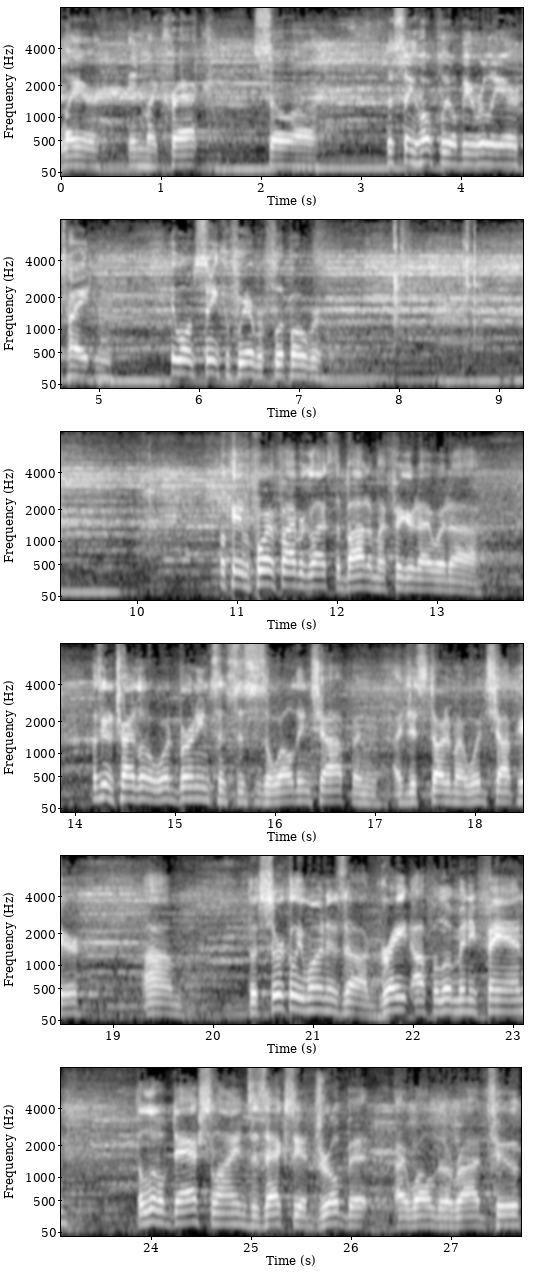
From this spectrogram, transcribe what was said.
layer in my crack so uh, this thing hopefully will be really airtight and it won't sink if we ever flip over Okay, before I fiberglass the bottom, I figured I would, uh, I was going to try a little wood burning since this is a welding shop and I just started my wood shop here. Um, the circly one is uh, great off a little mini fan. The little dash lines is actually a drill bit I welded a rod to.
